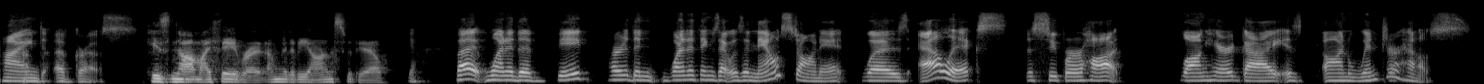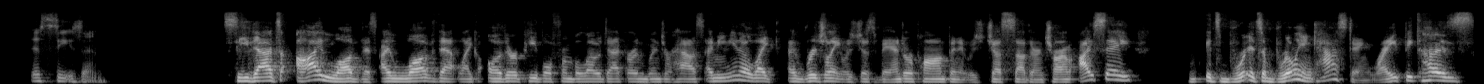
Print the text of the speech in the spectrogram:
kind of gross. He's not my favorite. I'm going to be honest with you. Yeah. But one of the big part of the one of the things that was announced on it was Alex, the super hot long haired guy, is on Winter House this season. See, that's I love this. I love that like other people from Below Deck are in Winter House. I mean, you know, like originally it was just Vanderpump and it was just Southern Charm. I say it's it's a brilliant casting, right? Because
